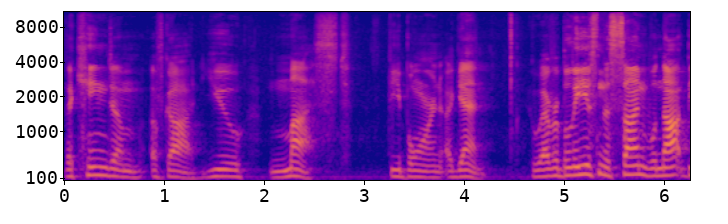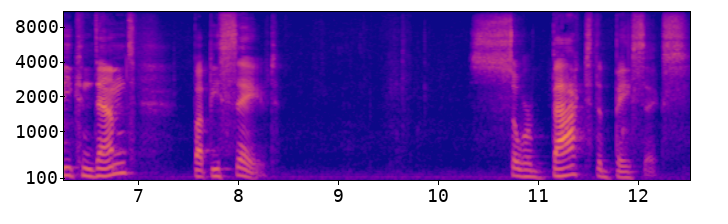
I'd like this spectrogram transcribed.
the kingdom of God. You must be born again. Whoever believes in the Son will not be condemned, but be saved. So we're back to the basics.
